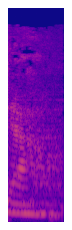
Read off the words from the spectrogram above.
Down.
